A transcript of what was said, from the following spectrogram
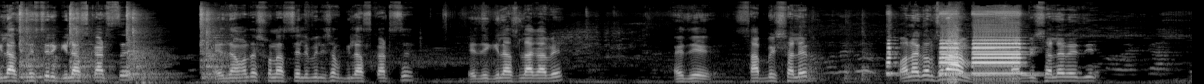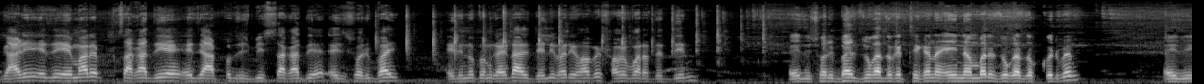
গ্লাস মিস্ত্রি গ্লাস কাটছে এই যে আমাদের সোনার ছেলেবিলি সব গ্লাস কাটছে এই যে গ্লাস লাগাবে এই যে ছাব্বিশ সালের ওয়ালাইকুম সালাম ছাব্বিশ সালের এই যে গাড়ি এই যে এমআরএফ চাকা দিয়ে এই যে আট পঁচিশ বিশ চাকা দিয়ে এই যে শরীফ ভাই এই যে নতুন গাড়িটা আজ ডেলিভারি হবে সবে বরাতের দিন। এই যে শরীফ ভাইয়ের যোগাযোগের ঠিকানা এই নাম্বারে যোগাযোগ করবেন। এই যে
